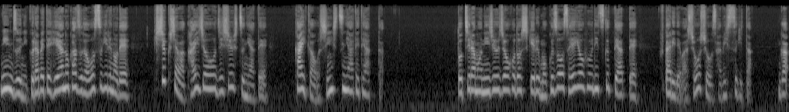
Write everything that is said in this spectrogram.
人数に比べて部屋の数が多すぎるので寄宿舎は会場を自習室にあて開花を寝室に当ててあった。どちらも20畳ほど敷ける木造西洋風に作ってあって2人では少々寂しすぎた。が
